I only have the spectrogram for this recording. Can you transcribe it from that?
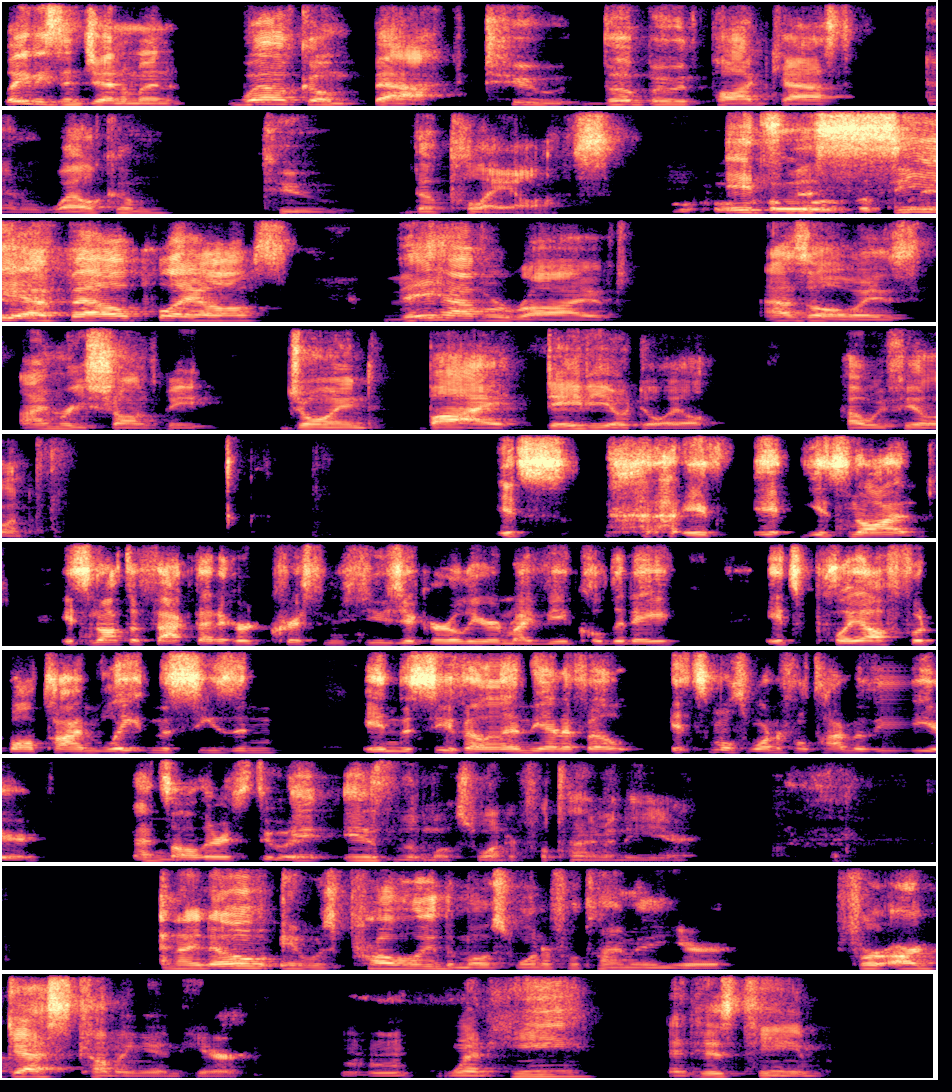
Ladies and gentlemen, welcome back to the Booth Podcast and welcome to the playoffs. It's the CFL playoffs. They have arrived. As always, I'm Reese Skjonsby, joined by Davey O'Doyle. How are we feeling? It's it, it it's not it's not the fact that I heard Christmas music earlier in my vehicle today. It's playoff football time late in the season in the CFL and the NFL. It's the most wonderful time of the year. That's all there is to it. It is the most wonderful time of the year. And I know it was probably the most wonderful time of the year for our guest coming in here hmm when he and his team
